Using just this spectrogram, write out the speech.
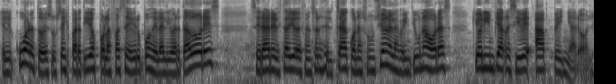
el cuarto de sus seis partidos por la fase de grupos de la Libertadores. Será en el Estadio Defensores del Chaco en Asunción a las 21 horas que Olimpia recibe a Peñarol.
